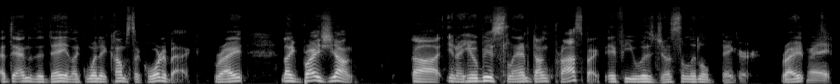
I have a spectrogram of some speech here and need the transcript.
at the end of the day, like when it comes to quarterback, right? Like Bryce Young, uh, you know, he would be a slam dunk prospect if he was just a little bigger, right? Right.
